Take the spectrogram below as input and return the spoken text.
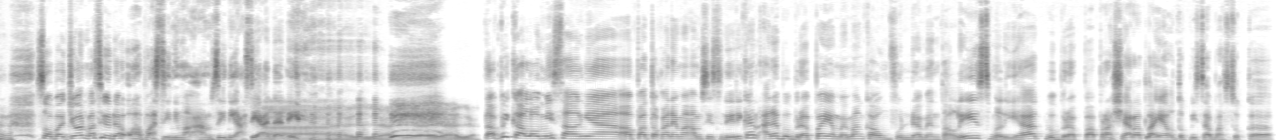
Sobat cuan pasti udah wah pasti nih Mang Amsi nih pasti ada nih. Ah, iya, iya, iya, iya. Tapi kalau misalnya eh, patokannya Mang Amsi sendiri kan ada beberapa yang memang kaum fundamentalis melihat beberapa prasyarat lah ya untuk bisa masuk ke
